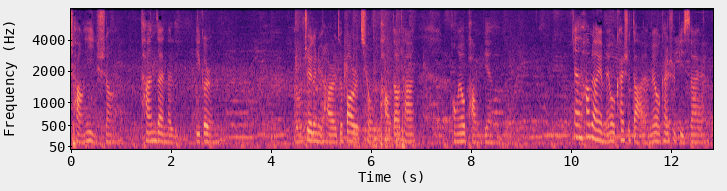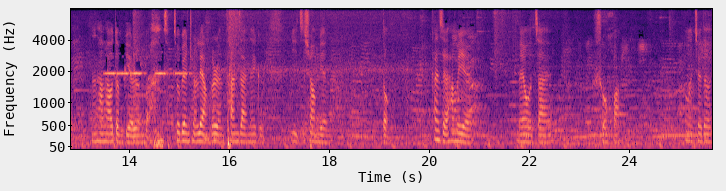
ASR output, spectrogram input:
长椅上，瘫在那里，一个人。然后这个女孩就抱着球跑到她朋友旁边，但他们俩也没有开始打，也没有开始比赛，那，他们还要等别人吧，就变成两个人瘫在那个椅子上面等。看起来他们也没有在说话。我觉得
